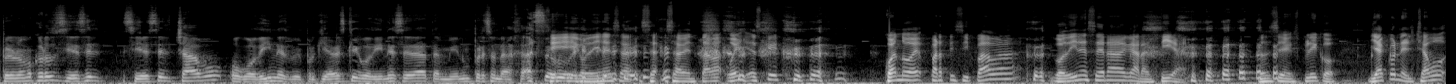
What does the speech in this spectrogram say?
Pero no me acuerdo si es el, si es el chavo o Godínez, güey. Porque ya ves que Godínez era también un personajazo, Sí, güey. Godínez se, se- se aventaba. Güey, es que cuando eh, participaba, Godínez era garantía. No sé si me explico. Ya con el chavo,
